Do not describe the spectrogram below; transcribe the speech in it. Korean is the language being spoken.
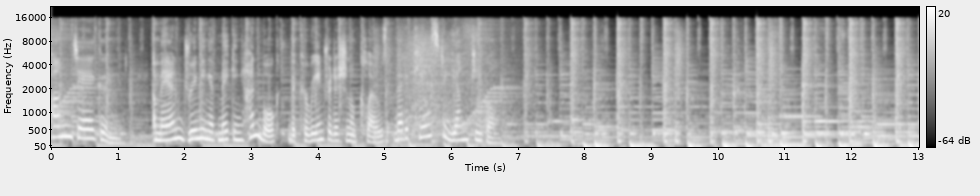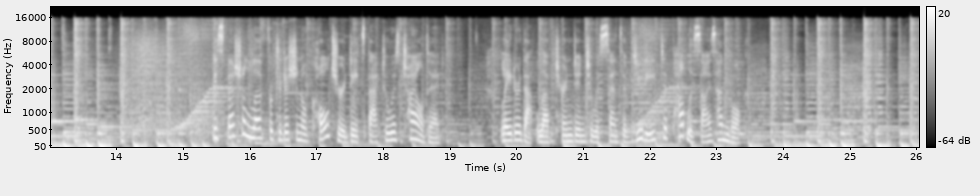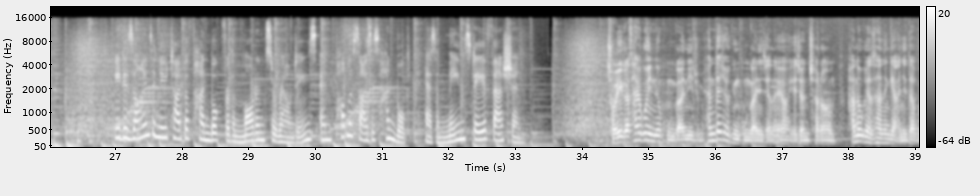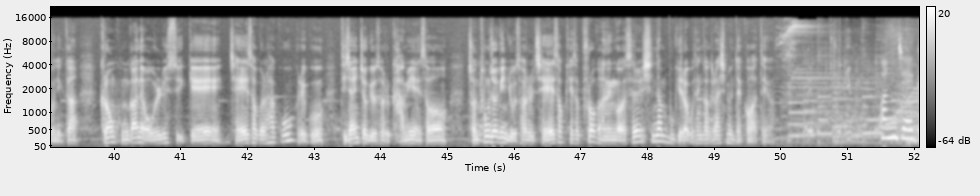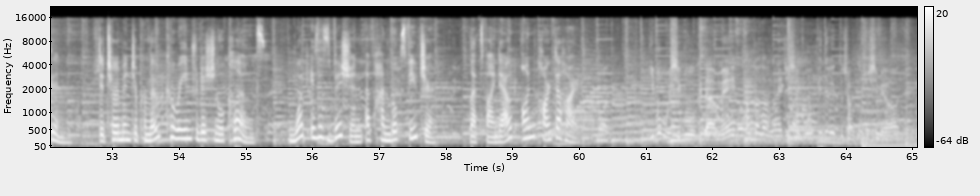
Hwang Jae-gun, a man dreaming of making hanbok, the Korean traditional clothes that appeals to young people. His special love for traditional culture dates back to his childhood. Later, that love turned into a sense of duty to publicize hanbok. He designs a new type of hanbok for the modern surroundings and publicizes hanbok as a mainstay of fashion. 저희가 살고 있는 공간이 좀 현대적인 공간이잖아요. 예전처럼 한옥에서 사는 게 아니다 보니까 그런 공간에 어울릴 수 있게 재해석을 하고 그리고 디자인적 요소를 가미해서 전통적인 요소를 재해석해서 풀어가는 것을 신한복이라고 생각을 하시면 될 것 같아요. Jae-gun, determined to promote Korean traditional clothes. What is his vision of hanbok's future? Let's find out on Heart to Heart. 입어보시고 그 다음에 평가도 한번 해주시고 피드백도 저한테 주시면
